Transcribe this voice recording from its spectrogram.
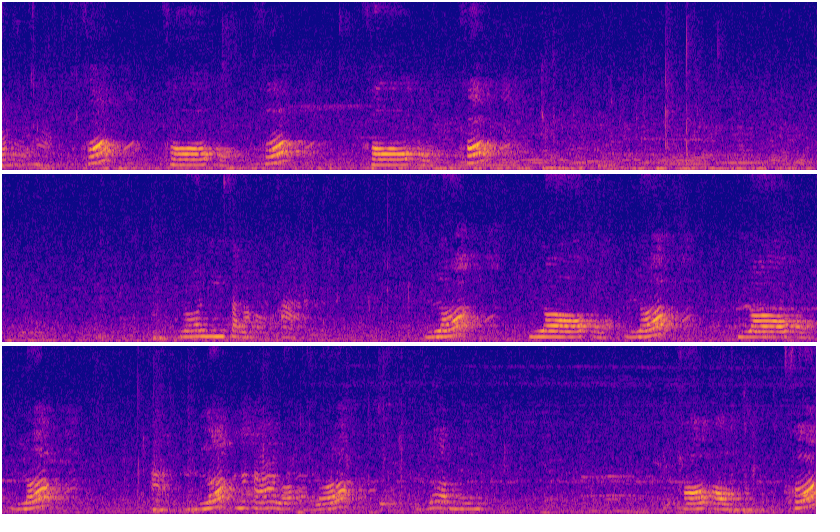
ระออกค่ะเคาะคอออกเคาะคอออกเคาะรอลิงสระออกค่ะเลาะลอออกเลาะ ลอออกเลาะอะเลาะนะคะเลาะเลาะอีกรอบหนึงคอออกคาะ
